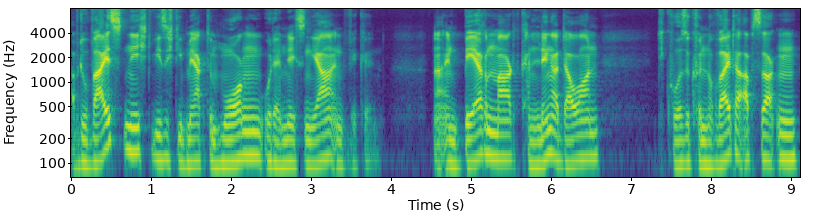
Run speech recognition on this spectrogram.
Aber du weißt nicht, wie sich die Märkte morgen oder im nächsten Jahr entwickeln. Ein Bärenmarkt kann länger dauern, die Kurse können noch weiter absacken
